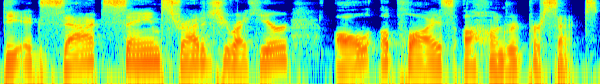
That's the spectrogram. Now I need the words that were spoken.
the exact same strategy right here all applies 100%.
